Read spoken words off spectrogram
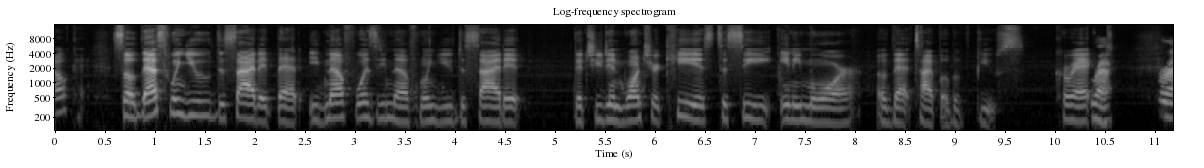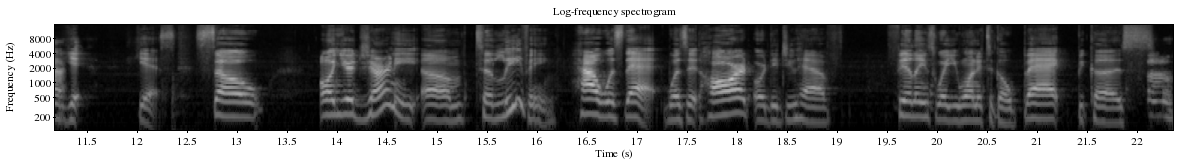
Okay. So that's when you decided that enough was enough when you decided that you didn't want your kids to see any more of that type of abuse. Correct? Correct. Correct. Yeah. Yes. So on your journey um to leaving, how was that? Was it hard or did you have feelings where you wanted to go back because Oh.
